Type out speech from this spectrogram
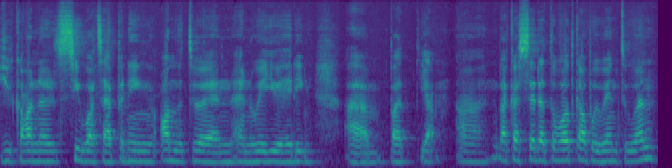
you kind of see what's happening on the tour and, and where you're heading. Um, but yeah, uh, like I said at the World Cup, we went to win.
